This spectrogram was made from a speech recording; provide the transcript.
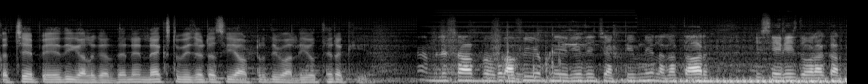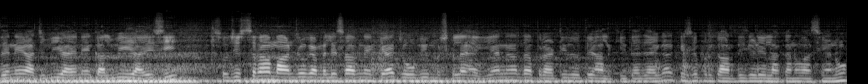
ਕੱਚੇ ਪੇ ਦੀ ਗੱਲ ਕਰਦੇ ਨੇ ਨੈਕਸਟ ਵਿਜ਼ਿਟ ਅਸੀਂ ਆਫਟਰ ਦੀਵਾਲੀ ਉੱਥੇ ਰੱਖੀ ਹੈ। ਐਮਐਲਏ ਸਾਹਿਬ ਕਾਫੀ ਆਪਣੇ ਏਰੀਆ ਦੇ ਵਿੱਚ ਐਕਟਿਵ ਨੇ, ਲਗਾਤਾਰ ਇਸ ਏਰੀਆ ਦੌਰਾ ਕਰਦੇ ਨੇ, ਅੱਜ ਵੀ ਆਏ ਨੇ ਕੱਲ ਵੀ ਆਏ ਸੀ। ਸੋ ਜਿਸ ਤਰ੍ਹਾਂ ਮਾਨਯੋਗ ਐਮਐਲਏ ਸਾਹਿਬ ਨੇ ਕਿਹਾ, ਜੋ ਵੀ ਮੁਸ਼ਕਲਾਂ ਹੈਗੀਆਂ ਇਹਨਾਂ ਦਾ ਪ੍ਰਾਇੋਰਟੀ ਦੇ ਉੱਤੇ ਹੱਲ ਕੀਤਾ ਜਾਏਗਾ। ਕਿਸੇ ਪ੍ਰਕਾਰ ਦੀ ਜਿਹੜੇ ਇਲਾਕਾ ਨਿਵਾਸੀਆਂ ਨੂੰ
